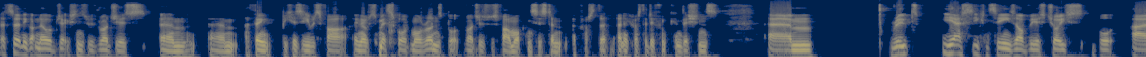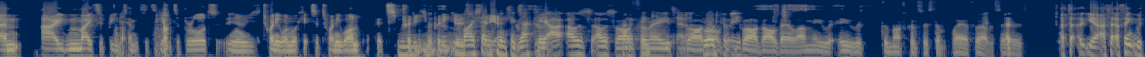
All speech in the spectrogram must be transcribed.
I certainly got no objections with Rogers. Um, um, I think because he was far, you know, Smith scored more runs, but Rogers was far more consistent across the and across the different conditions. Um, Root, yes, you can see his obvious choice, but um, I might have been tempted to give it to Broad. You know, he's 21 wickets at 21. It's pretty Mm, pretty good. My sentiments exactly. I, I was I was kind Broad of for me, you'd say that. Broad, Broad all, for me. Broad all day long. He, he was the most consistent player throughout the series. I th- yeah, I, th- I think with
